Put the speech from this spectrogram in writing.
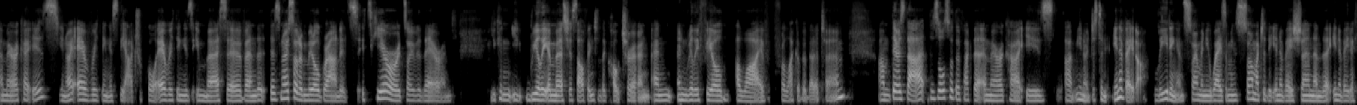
America is, you know, everything is theatrical, everything is immersive, and there's no sort of middle ground. It's it's here or it's over there, and you can you really immerse yourself into the culture and and and really feel alive, for lack of a better term. Um, there's that. There's also the fact that America is, um, you know, just an innovator, leading in so many ways. I mean, so much of the innovation and the innovative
